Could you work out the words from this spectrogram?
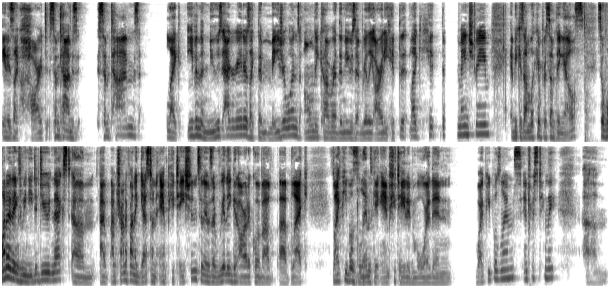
it is like hard to sometimes. Sometimes like even the news aggregators like the major ones only cover the news that really already hit the like hit the mainstream and because i'm looking for something else. So one of the things we need to do next um I, am trying to find a guest on amputation. So there was a really good article about uh, black black people's limbs get amputated more than white people's limbs interestingly. Um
